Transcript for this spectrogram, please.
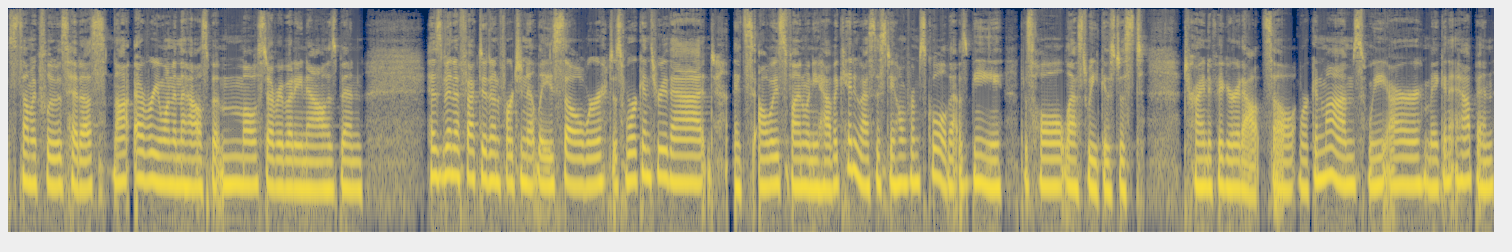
Stomach flu has hit us. Not everyone in the house, but most everybody now has been has been affected, unfortunately. So we're just working through that. It's always fun when you have a kid who has to stay home from school. That was me this whole last week is just trying to figure it out. So working moms, we are making it happen.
